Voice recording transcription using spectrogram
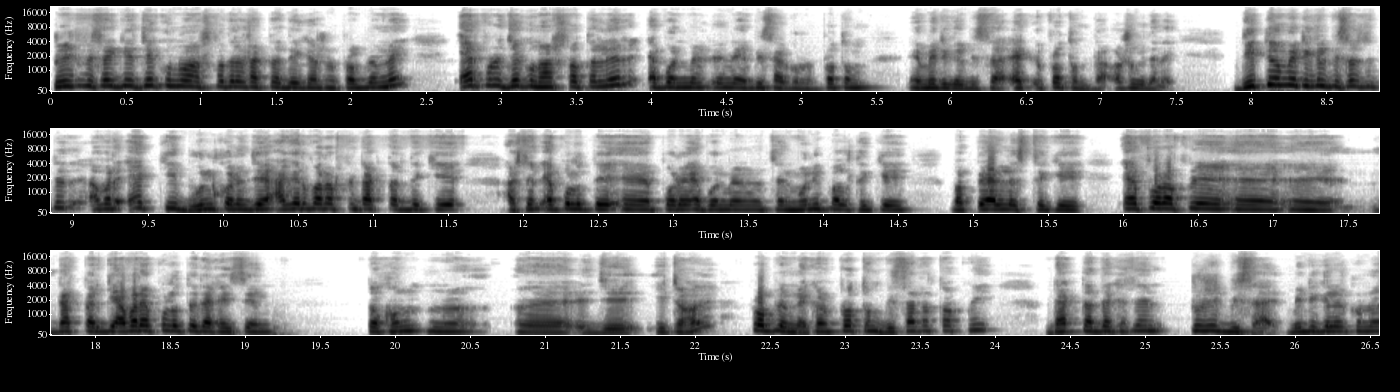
টুরিস্ট ভিসা গিয়ে যে কোনো হাসপাতালে ডাক্তার দেখে আসুন প্রবলেম নেই। এরপরে যে কোনো হাসপাতালের অ্যাপয়েন্টমেন্ট এনে ভিসা করুন। প্রথম মেডিকেল ভিসা প্রথমটা, অসুবিধা নেই। দ্বিতীয় মেডিকেল ভিসা আবার এক কি ভুল করেন যে আগের বার আপনি ডাক্তার দেখিয়ে আসছেন অ্যাপোলোতে পরে অ্যাপয়েন্টমেন্ট আনছেন মণিপাল থেকে বা পেয়ারলেস থেকে। এরপর আপনি ডাক্তার গিয়ে আবার অ্যাপোলোতে দেখাইছেন, তখন যে এটা হয় প্রবলেম নেই। কারণ প্রথম ভিসাটা তো আপনি ডাক্তার দেখেছেন টুরিস্ট ভিসায় মেডিকেলের কোনো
